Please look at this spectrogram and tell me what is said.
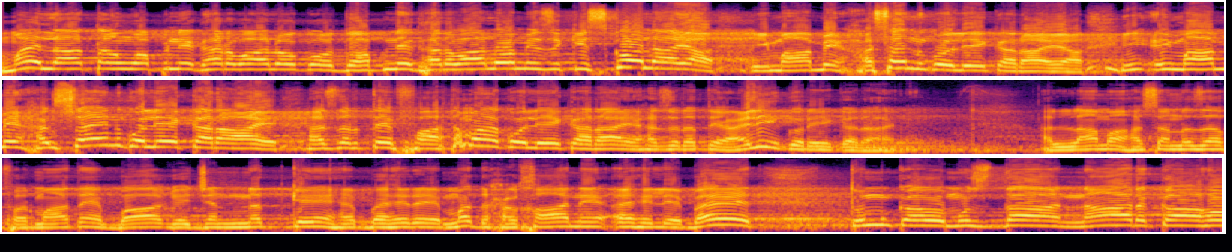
मैं लाता हूँ अपने घर वालों को तो अपने घर वालों में से किसको लाया? इमाम हसन को लेकर आया इमाम हुसैन को लेकर आए, हज़रत फ़ातिमा को लेकर आए, हज़रत अली को लेकर आए। अल्लामा हसन रज़ा फरमाते हैं बाग जन्नत के हैं बहरे मद खान अहल बैत। तुम कहो मुजदा नार का हो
